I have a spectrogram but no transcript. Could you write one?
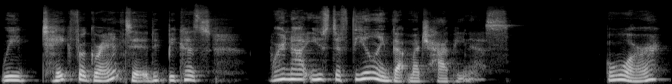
we take for granted because we're not used to feeling that much happiness. Or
